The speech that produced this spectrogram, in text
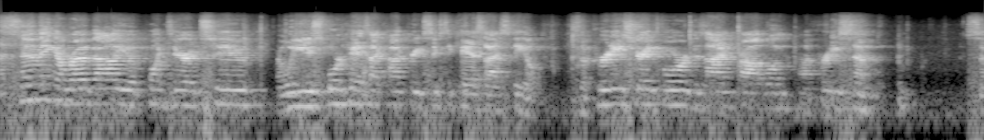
assuming a rho value of 0.02, and we'll use 4 KSI concrete, 60 KSI steel. It's a pretty straightforward design problem, uh, pretty simple. So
